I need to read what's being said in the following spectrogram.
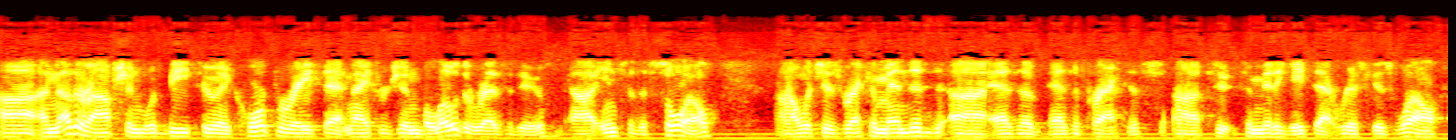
Uh, another option would be to incorporate that nitrogen below the residue into the soil, which is recommended as a as a practice to to mitigate that risk as well.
